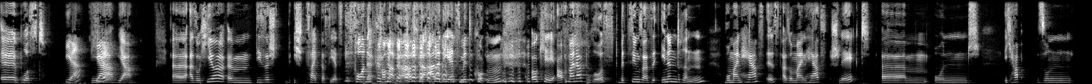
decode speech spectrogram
Äh, Brust. ja? Ja, ja. Äh, also hier, ähm, diese, ich zeig das jetzt vor der Kamera für alle, die jetzt mitgucken. Okay, auf meiner Brust, beziehungsweise innen drin, wo mein Herz ist, also mein Herz schlägt ähm, und ich habe so ein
